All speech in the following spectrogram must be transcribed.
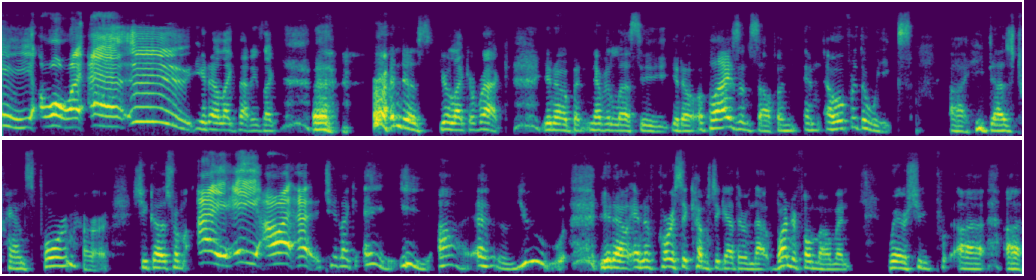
E I O U, you know, like that. He's like, horrendous. You're like a wreck, you know, but nevertheless, he, you know, applies himself. And, and over the weeks, uh, he does transform her. She goes from I, A, I, to like A, E, I, O, U, you know, and of course it comes together in that wonderful moment where she uh, uh,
